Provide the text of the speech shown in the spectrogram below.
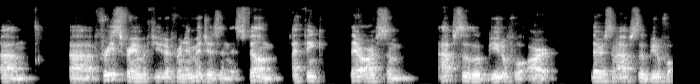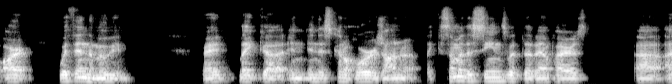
um, uh, freeze frame a few different images in this film, I think there are some absolute beautiful art. There's some absolute beautiful art within the movie, right? Like uh, in in this kind of horror genre, like some of the scenes with the vampires. Uh, I,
